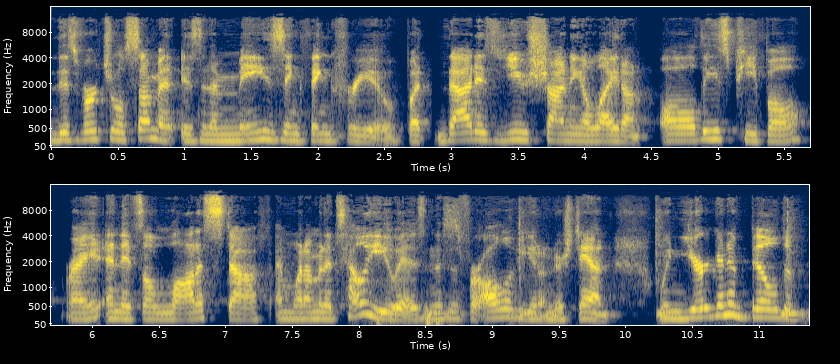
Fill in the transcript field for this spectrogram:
this virtual summit is an amazing thing for you, but that is you shining a light on all these people, right? And it's a lot of stuff. And what I'm going to tell you is, and this is for all of you to understand, when you're going to build a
